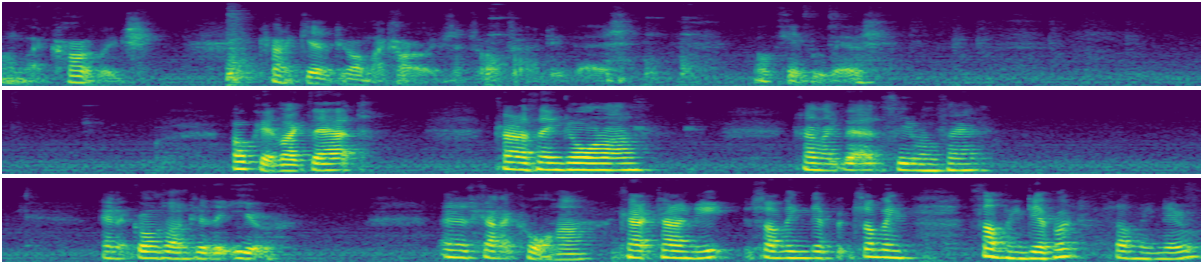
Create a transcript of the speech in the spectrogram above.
On my cartilage. I'm trying to get it to on my cartilage. That's what I'm trying to do, guys. Okay, Boo Bears. Okay, like that kind of thing going on. Kind of like that, see what I'm saying? And it goes onto the ear. And it's kind of cool, huh? Kind of, kind of neat. Something different. Something, something different. Something new.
